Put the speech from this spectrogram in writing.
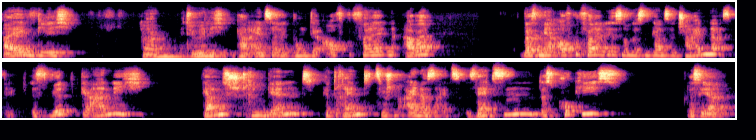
eigentlich ähm, natürlich ein paar einzelne Punkte aufgefallen, aber was mir aufgefallen ist, und das ist ein ganz entscheidender Aspekt, es wird gar nicht ganz stringent getrennt zwischen einerseits Sätzen des Cookies, das ja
